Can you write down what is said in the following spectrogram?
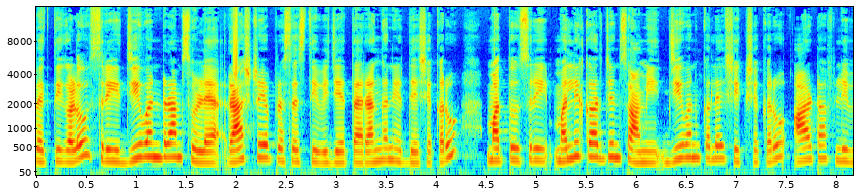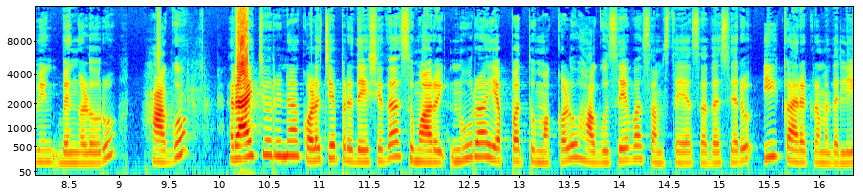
ವ್ಯಕ್ತಿಗಳು ಶ್ರೀ ಜೀವನ್ ರಾಮ್ ಸುಳ್ಯ ರಾಷ್ಟ್ರೀಯ ಪ್ರಶಸ್ತಿ ವಿಜೇತ ರಂಗ ನಿರ್ದೇಶಕರು ಮತ್ತು ಶ್ರೀ ಮಲ್ಲಿಕಾರ್ಜುನ್ ಸ್ವಾಮಿ ಜೀವನಕಲೆ ಶಿಕ್ಷಕರು ಆರ್ಟ್ ಆಫ್ ಲಿವಿಂಗ್ ಬೆಂಗಳೂರು ಹಾಗೂ ರಾಯಚೂರಿನ ಕೊಳಚೆ ಪ್ರದೇಶದ ಸುಮಾರು ನೂರ ಎಪ್ಪತ್ತು ಮಕ್ಕಳು ಹಾಗೂ ಸೇವಾ ಸಂಸ್ಥೆಯ ಸದಸ್ಯರು ಈ ಕಾರ್ಯಕ್ರಮದಲ್ಲಿ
